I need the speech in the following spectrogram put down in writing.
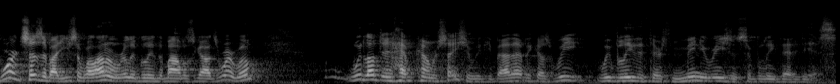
word says about it. You say, Well, I don't really believe the Bible's God's word. Well, we'd love to have a conversation with you about that because we, we believe that there's many reasons to believe that it is.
